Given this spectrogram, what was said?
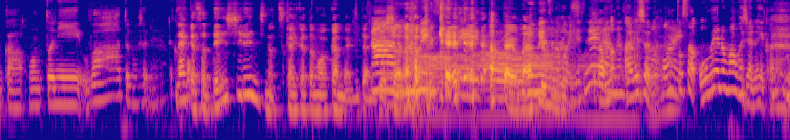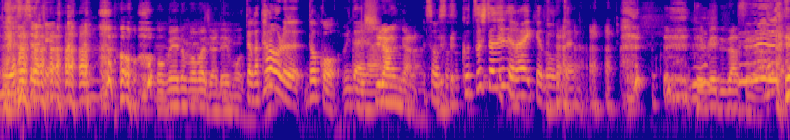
なんか本当にうわーって思いましたね。なんかさ電子レンジの使い方もわかんないみたいな描写な。ームメイツ、えあったよな。ルメイツの方にですね。あれですよねはい。本当さ、おめえのママじゃねえからってやつですよね おめえのままじゃねえもんだからタオルどこみたいな。知らんがなそうそうそう。靴下出てないけどみたいな。てめえで出せ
